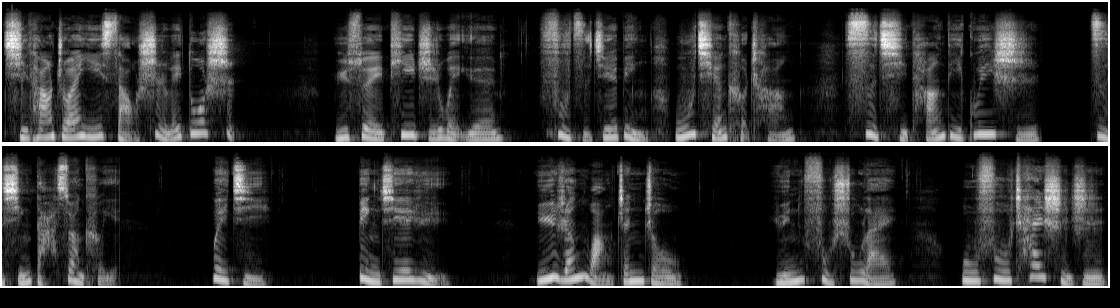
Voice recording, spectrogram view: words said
启堂转以扫视为多事。余遂批旨委曰。父子皆病，无钱可偿。四启堂弟归时，自行打算可也。未几，病皆愈。余仍往真州。云复书来，吾父差事之，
